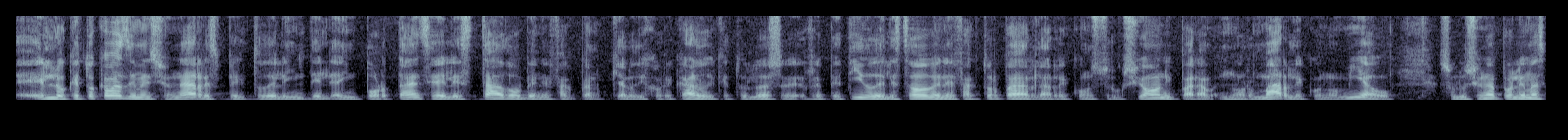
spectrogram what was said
Eh, lo que tú acabas de mencionar respecto de la, importancia del Estado benefactor, bueno, ya lo dijo Ricardo y que tú lo has eh, repetido, del Estado benefactor para la reconstrucción y para normar la economía o solucionar problemas,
